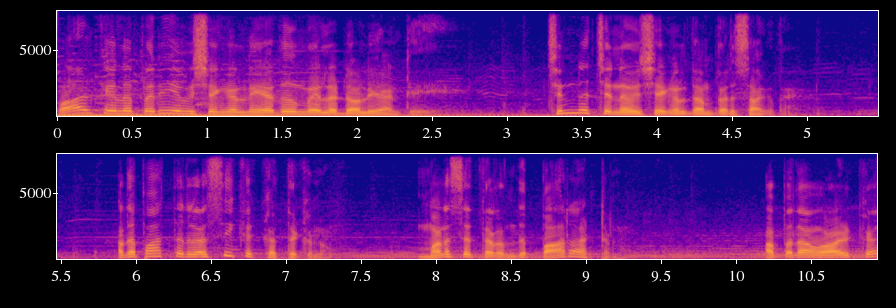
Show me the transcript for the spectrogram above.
வாழ்க்கையில பெரிய விஷயங்கள்னு எதுவுமே இல்லை டோலி ஆண்டி. சின்ன சின்ன விஷயங்கள் தான் பெருசாகுது. அதை பார்த்து ரசிக்க கத்துக்கணும். மனசை திறந்து பாராட்டணும். அப்பதான் வாழ்க்கை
